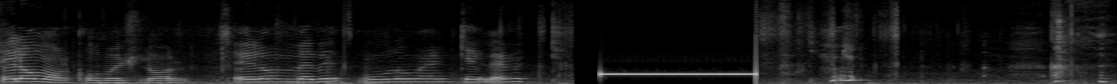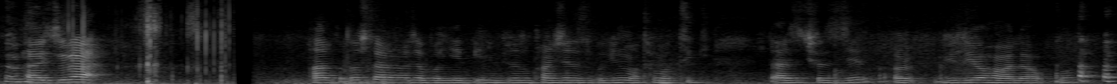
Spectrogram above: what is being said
Selam arkadaşlar. Selam bebek. Vuru ben kelebek. Şuna. Arkadaşlar merhaba. Yepyeni bir video karşınızda. Bugün matematik dersi çözeceğiz. Gülüyor hala abla.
